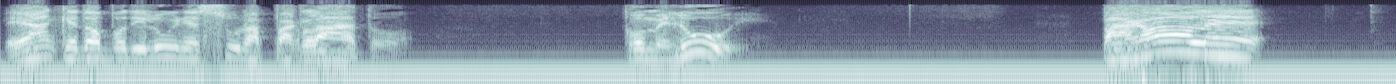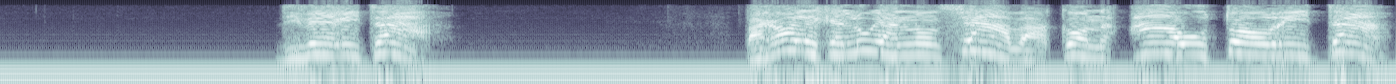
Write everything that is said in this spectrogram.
e anche dopo di lui nessuno ha parlato come lui. Parole di verità, parole che lui annunziava con autorità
